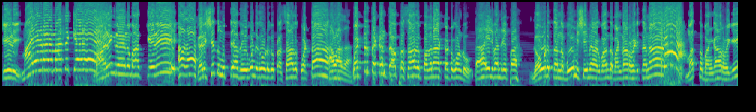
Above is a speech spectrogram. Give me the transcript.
ಕೇಳಿ. ಮಾಳಿಂಗರಾಯನ ಮಾತು ಕೇಳಿ. ಮಾಳಿಂಗ್ರಾಯನ ಮಾತು ಕೇಳಿ. ಹೌದಾ? ಕರಿಸಿದ ಮುತ್ತೆ ದೈಗೊಂಡ ಗೌಡಗ ಪ್ರಸಾದ ಕೊಟ್ಟ. ಅವಾಗ? ಕೊಟ್ಟಿರ್ತಕ್ಕಂತ ಪ್ರಸಾದ ಪದರ ಕಟ್ಕೊಂಡು. ಇಲ್ಲಿ ಬಂದ್ರಿಪ್ಪ. ಗೌಡ ತನ್ನ ಭೂಮಿ ಸೀಮೆಯಾಗ ಬಂದ ಭಂಡಾರ ಹೊಡಿತಾನ? ಮತ್ತ ಬಂಗಾರ ಹೋಗಿ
